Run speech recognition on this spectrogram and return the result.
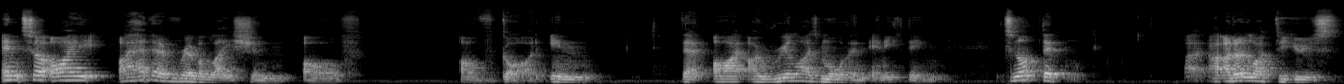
And so I I had a revelation of of God in that I I realized more than anything. It's not that I, I don't like to use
